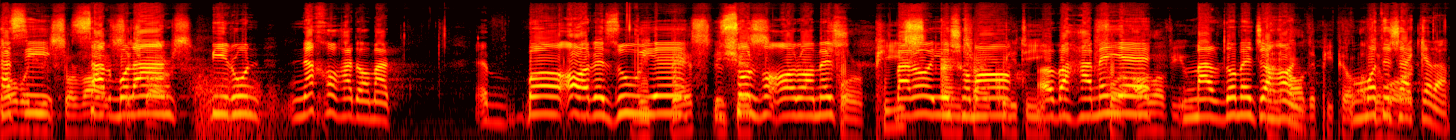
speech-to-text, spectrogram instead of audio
کسی سربلند بیرون نخواهد آمد. با آرزوی صلح و آرامش برای شما و همه مردم جهان. متشکرم.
